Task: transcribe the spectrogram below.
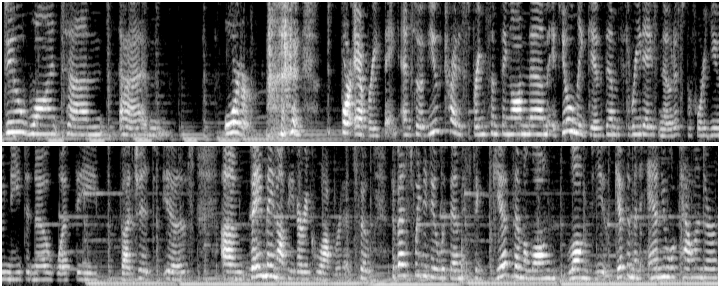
do want um, um, order for everything. And so if you try to spring something on them, if you only give them three days notice before you need to know what the budget is, um, they may not be very cooperative. So the best way to deal with them is to give them a long, long view. Give them an annual calendar,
